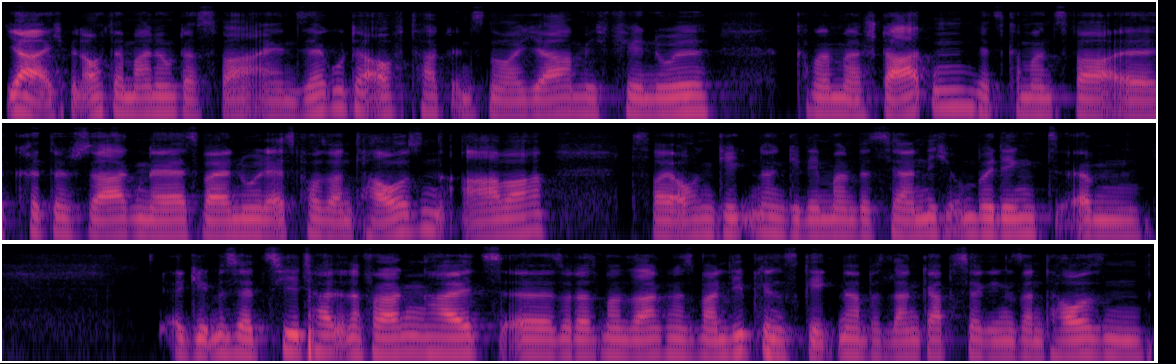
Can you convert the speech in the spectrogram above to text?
Ja, ich bin auch der Meinung, das war ein sehr guter Auftakt ins neue Jahr. Mit 4-0 kann man mal starten. Jetzt kann man zwar äh, kritisch sagen, naja, es war ja nur der SV Sandhausen, aber das war ja auch ein Gegner, gegen den man bisher nicht unbedingt ähm, Ergebnisse erzielt hat in der Vergangenheit, äh, sodass man sagen kann, das war ein Lieblingsgegner. Bislang gab es ja gegen Sandhausen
